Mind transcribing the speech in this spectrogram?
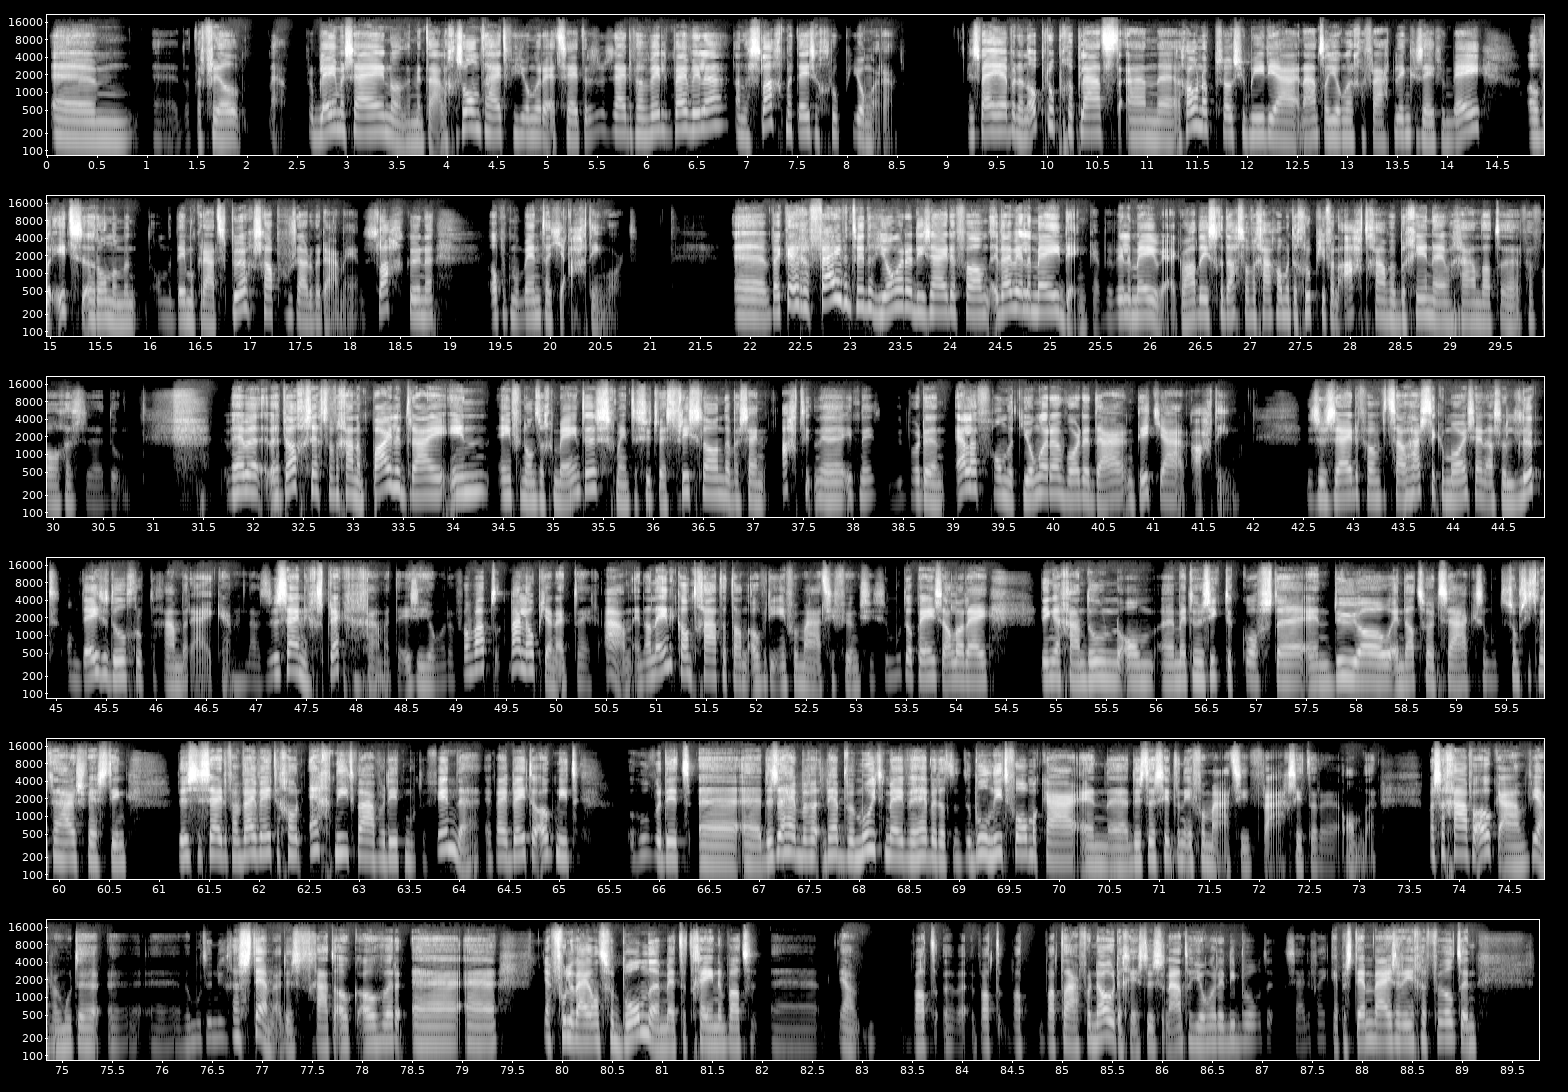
Um, dat er veel nou, problemen zijn, de mentale gezondheid van jongeren, et cetera. Dus we zeiden van wij willen aan de slag met deze groep jongeren. Dus wij hebben een oproep geplaatst aan gewoon op social media een aantal jongeren gevraagd: denk eens even mee over iets rondom het democratisch burgerschap. Hoe zouden we daarmee aan de slag kunnen op het moment dat je 18 wordt? Uh, wij kregen 25 jongeren die zeiden van wij willen meedenken, we willen meewerken. We hadden eens gedacht van we gaan gewoon met een groepje van acht gaan we beginnen en we gaan dat uh, vervolgens uh, doen. We hebben, we hebben wel gezegd van we gaan een pilot draaien in een van onze gemeentes, gemeente Zuidwest-Friesland. En we zijn 18, nee, worden 1100 jongeren worden daar dit jaar 18. Dus we zeiden van het zou hartstikke mooi zijn als het lukt om deze doelgroep te gaan bereiken. Nou, dus we zijn in gesprek gegaan met deze jongeren. Van wat, waar loop jij nou tegenaan? En aan de ene kant gaat het dan over die informatiefuncties. Ze moeten opeens allerlei dingen gaan doen om uh, met hun ziektekosten en duo en dat soort zaken. Ze moeten soms iets met hun huisvesting. Dus ze zeiden van wij weten gewoon echt niet waar we dit moeten vinden. En wij weten ook niet hoe we dit. Uh, uh, dus daar hebben we, hebben moeite mee. We hebben dat, de boel niet voor elkaar. En, uh, dus er zit een informatievraag zit er, onder. Maar ze gaven ook aan, ja, we moeten, we moeten nu gaan stemmen. Dus het gaat ook over, ja, voelen wij ons verbonden met hetgene wat, ja, wat, wat, wat, wat daarvoor nodig is. Dus een aantal jongeren die bijvoorbeeld zeiden van, ik heb een stemwijzer ingevuld en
